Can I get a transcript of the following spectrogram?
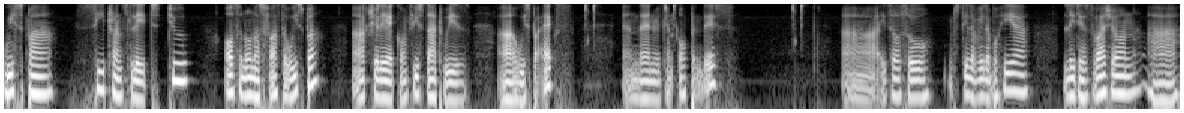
Whisper CTranslate 2, also known as Faster Whisper. Actually, I confused that with uh, Whisper X. And then we can open this uh, it's also still available here. Latest version uh,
